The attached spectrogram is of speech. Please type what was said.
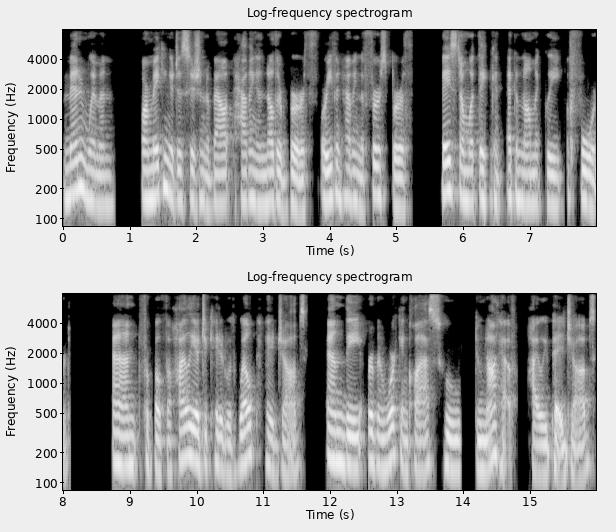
Men and women are making a decision about having another birth or even having the first birth based on what they can economically afford. And for both the highly educated with well paid jobs and the urban working class who do not have highly paid jobs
